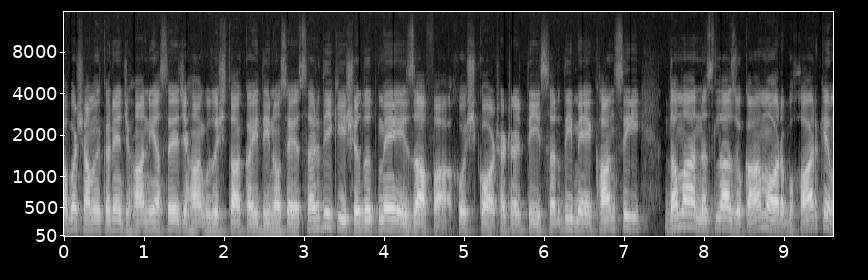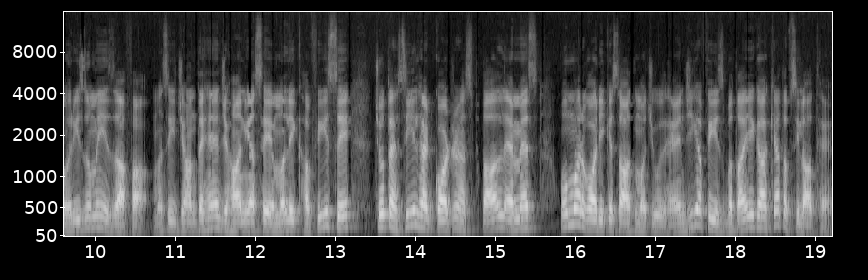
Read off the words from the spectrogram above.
खबर शामिल करें, जहानिया से, जहाँ गुजशत कई दिनों से सर्दी की शदत में इजाफा, खुश्क और ठठरती सर्दी में खांसी, दमा नजला ज़ुकाम और बुखार के मरीजों में इजाफा। मजीद जानते हैं, जहानिया से मलिक हफीज़ से, जो तहसील हेडकोार्टर हस्पताल एम एस उमर गौरी के साथ मौजूद हैं। जी हफीज़, बताइएगा, क्या तफसीत हैं?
